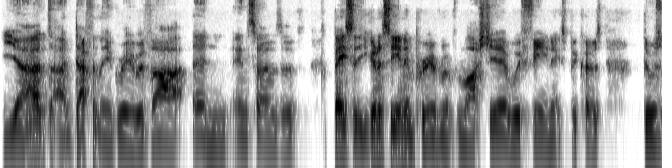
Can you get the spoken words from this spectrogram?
Yeah, I definitely agree with that. And in, in terms of basically, you're going to see an improvement from last year with Phoenix because there was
